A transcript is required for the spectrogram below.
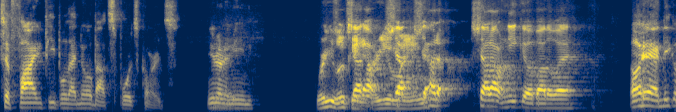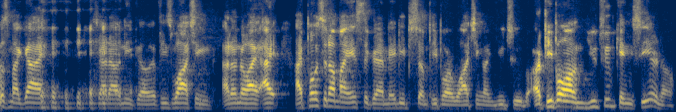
to find people that know about sports cards. You know what I mean? Where are you located? Shout out, Are you shout, Miami? shout out, shout out Nico, by the way. Oh yeah, Nico's my guy. Shout out Nico if he's watching. I don't know. I, I I posted on my Instagram. Maybe some people are watching on YouTube. Are people on YouTube? Can you see or no?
